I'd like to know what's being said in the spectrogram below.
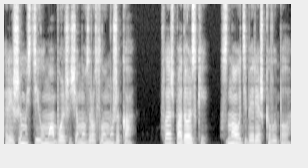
решимости и ума больше, чем у взрослого мужика. Флэш Подольский, снова тебе решка выпала.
